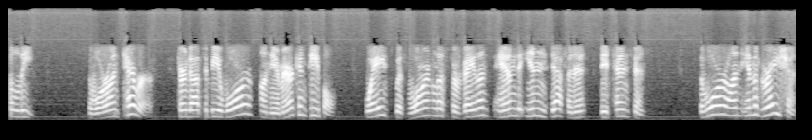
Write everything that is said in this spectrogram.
police. The war on terror turned out to be a war on the American people, waged with warrantless surveillance and indefinite detention. The war on immigration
